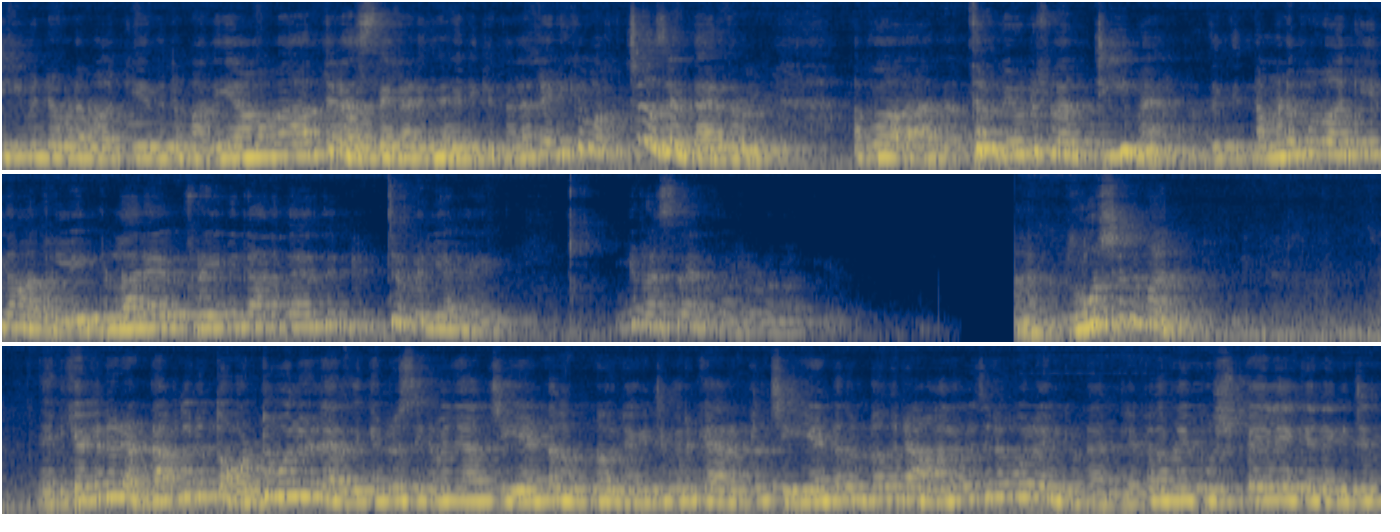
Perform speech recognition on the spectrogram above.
ടീമിന്റെ കൂടെ വർക്ക് ചെയ്തിട്ട് മതിയാവാത്തൊരവസ്ഥയിലാണ് ഞാൻ ഇരിക്കുന്നത്. കാരണം എനിക്ക് കുറച്ച് ദിവസം ഉണ്ടായിരുന്നുള്ളൂ. അപ്പോൾ അത് അത്ര ബ്യൂട്ടിഫുൾ ഒരു ടീമായിരുന്നു നമ്മളിപ്പോൾ വർക്ക് ചെയ്യുന്ന മാത്രമല്ല ഈ പിള്ളേരെ ഫ്രെയിമിൽ കാണുന്നതായിരുന്നു എന്റെ ഏറ്റവും വലിയ ഹൈ ഭയങ്കര രസമായിരുന്നു അവരോട് വർക്ക് ചെയ്യാൻ. നൂറ് ശതമാനം. എനിക്കങ്ങനെ രണ്ടാമതൊരു തോട്ട് പോലും ഇല്ലായിരുന്നു. ഇങ്ങനെ ഒരു സിനിമ ഞാൻ ചെയ്യേണ്ടതുണ്ടോ? നെഗറ്റീവ് ഒരു ക്യാരക്ടർ ചെയ്യേണ്ടതുണ്ടോ എന്നൊരു ആലോചന പോലും എനിക്കുണ്ടായിരുന്നില്ല. ഇപ്പൊ നമ്മൾ ഈ പുഷ്പയിലേക്ക് നെഗറ്റീവ്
